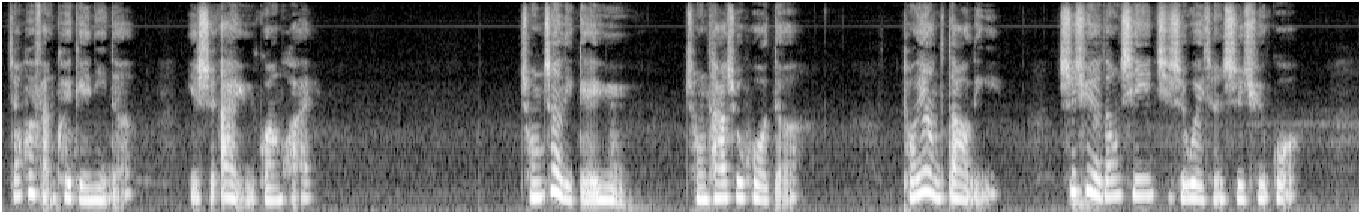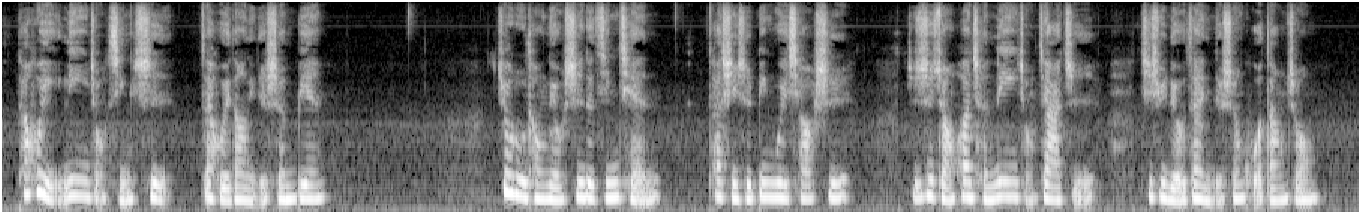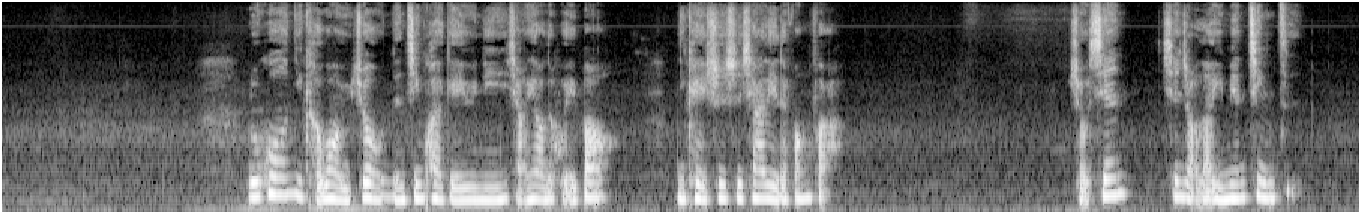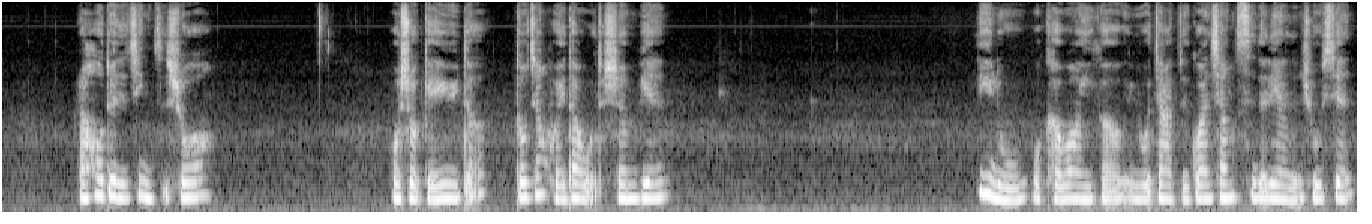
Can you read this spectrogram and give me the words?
将会反馈给你的，也是爱与关怀。从这里给予，从他处获得，同样的道理，失去的东西其实未曾失去过，它会以另一种形式再回到你的身边，就如同流失的金钱。它其实并未消失，只是转换成另一种价值，继续留在你的生活当中。如果你渴望宇宙能尽快给予你想要的回报，你可以试试下列的方法：首先，先找到一面镜子，然后对着镜子说：“我所给予的都将回到我的身边。”例如，我渴望一个与我价值观相似的恋人出现。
